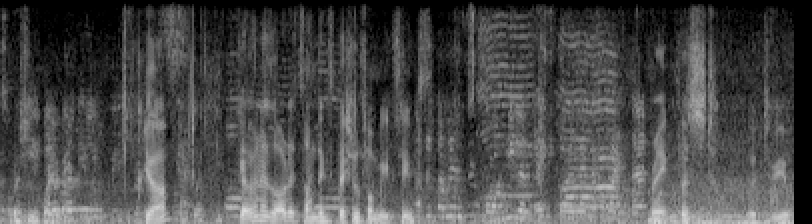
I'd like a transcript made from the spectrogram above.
special for you. Yeah. Kevin has ordered something special for me, it seems. Breakfast with view.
